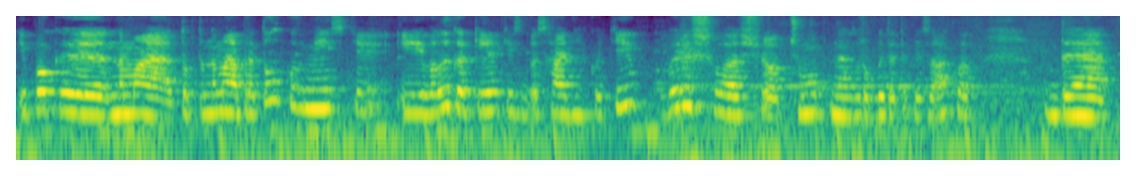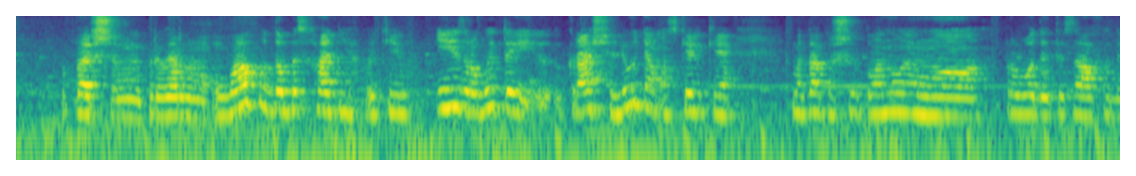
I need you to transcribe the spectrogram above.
І поки немає, тобто немає притулку в місті і велика кількість безхатніх котів, вирішила, що чому б не зробити такий заклад, де, по-перше, ми привернемо увагу до безхатніх котів і зробити краще людям, оскільки ми також плануємо проводити заходи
